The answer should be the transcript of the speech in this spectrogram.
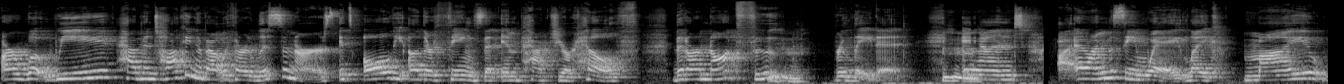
are what we have been talking about with our listeners. It's all the other things that impact your health that are not food mm-hmm. related. Mm-hmm. And and I'm the same way. Like my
